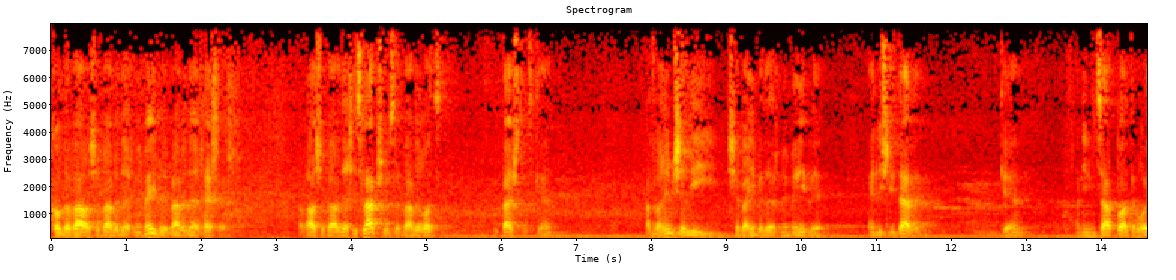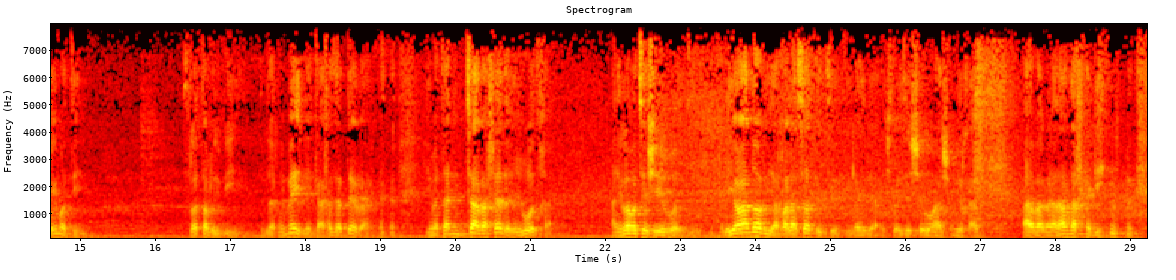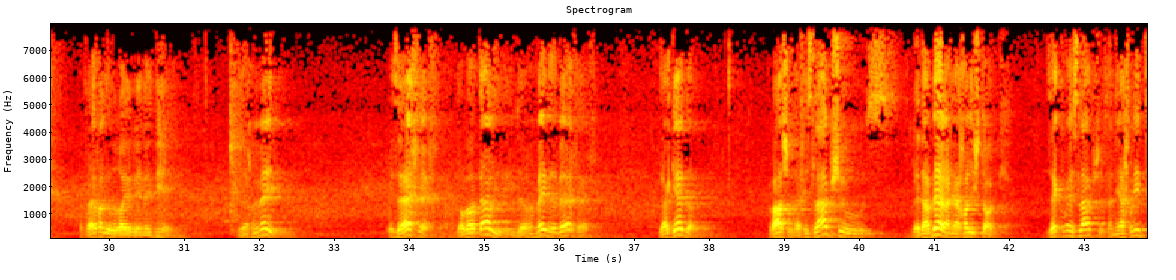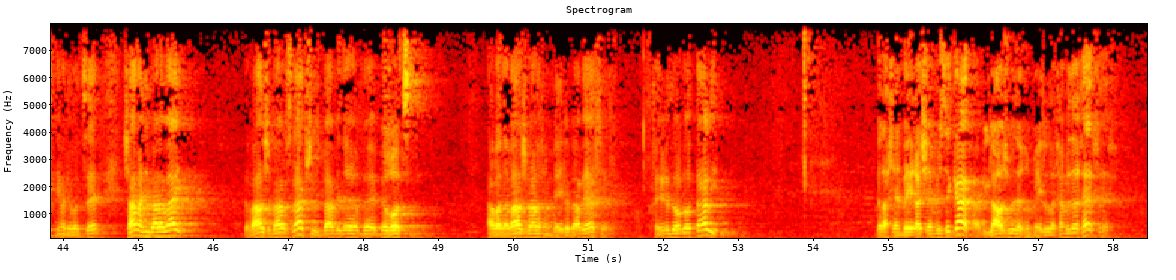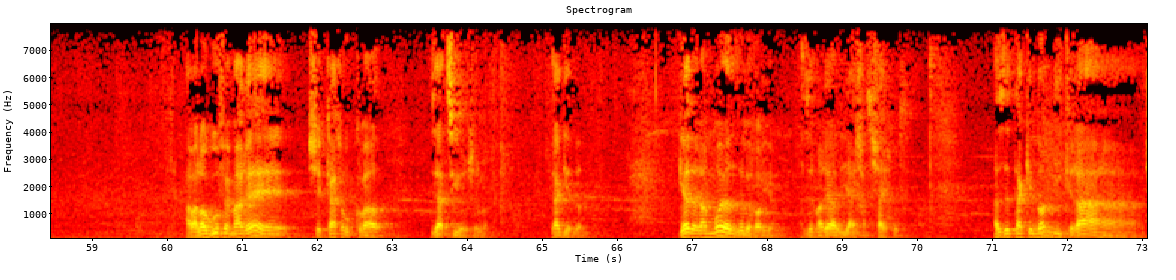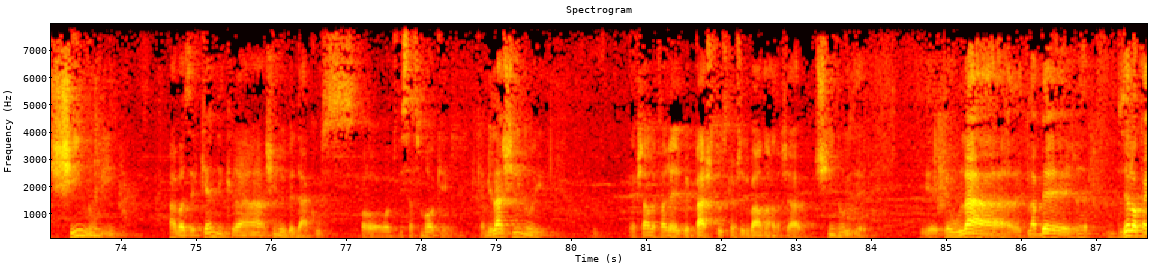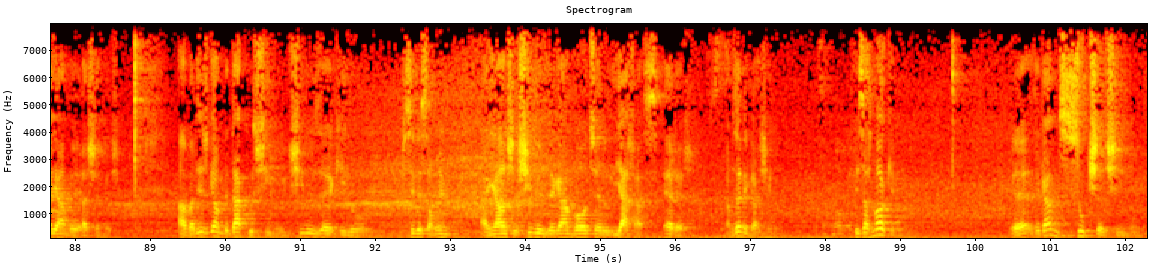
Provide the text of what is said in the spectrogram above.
כל דבר שבא בדרך ממילא בא בדרך הכרח. דבר שבא בדרך אסלאפשוס, זה בא ברוצן, בפשטוס, כן? הדברים שלי שבאים בדרך ממילא, אין לי שליטה עליהם, כן? אני נמצא פה, אתם רואים אותי. זה לא תלוי בי, זה בדרך ממילא, ככה זה הטבע. אם אתה נמצא בחדר, יראו אותך. אני לא רוצה שיראו אותי. ליאור נובי יכול לעשות את זה, אני לא יודע, יש לו איזה שהוא משהו מיוחד, אבל בן אדם נחגים, אתה לא יכול להיות רואה בעיני ניר. בדרך ממילא. וזה הכרח, לא באותה לי, אם זה ממילא זה בהכרח. זה הגדר. דבר שהולך אסלאפשוס, לדבר אני יכול לשתוק. זה כבר אסלאפשוס, אני אחליט אם אני רוצה. שם אני בא לבית. דבר שבא אסלאפשוס בא בדרך ברוצן. אבל דבר שבא לכם מילא בא בהכרח. אחרת זה לא באותה לי. ולכן בעיר השמש זה ככה, בגלל שהוא בדרך ממילא לכם בדרך הכרח. אבל לא גופה מראה שככה הוא כבר, זה הציור שלו. זה הגדר. גדר המוער זה להויה. זה מראה על יחס, שייכוס. אז זה תקלון נקרא שינוי, אבל זה כן נקרא שינוי בדקוס, או תפיסה סמוקים. כי המילה שינוי, אפשר לפרש בפשטוס, כמו שדיברנו עד עכשיו, שינוי זה פעולה, להתלבש, זה לא קיים בעיר השמש. אבל יש גם בדקוס שינוי. שינוי זה כאילו, פסידס אומרים, העניין של שינוי זה גם וורד של יחס, ערך. גם זה נקרא שינוי. תפיסת מוקים. אה, זה גם סוג של שינוי.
